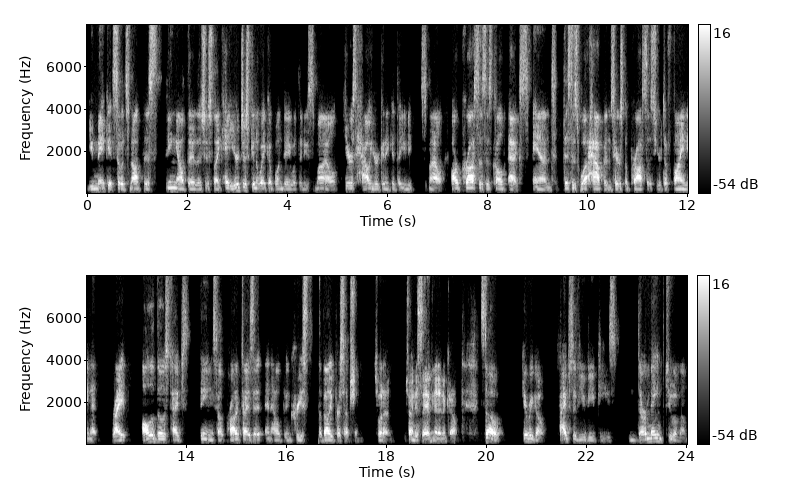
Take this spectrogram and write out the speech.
You make it so it's not this thing out there that's just like, hey, you're just going to wake up one day with a new smile. Here's how you're going to get that unique smile. Our process is called X, and this is what happens. Here's the process. You're defining it, right? All of those types things help productize it and help increase the value perception. That's what I'm trying to say a minute ago. So here we go. Types of UVPs. There are main two of them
